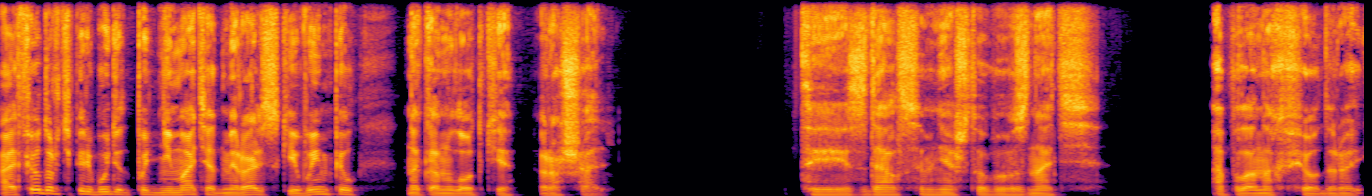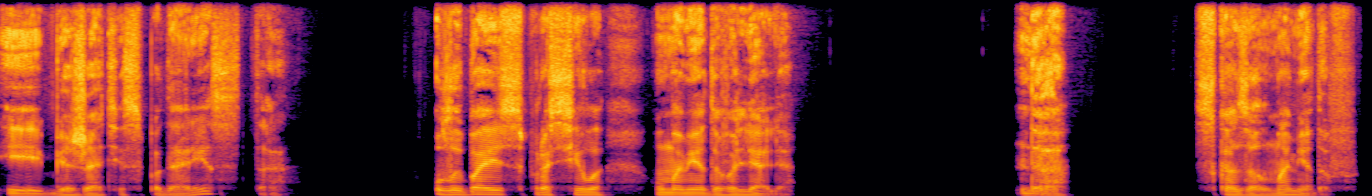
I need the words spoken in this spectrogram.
а Федор теперь будет поднимать адмиральский вымпел на конлодке «Рошаль». «Ты сдался мне, чтобы узнать о планах Федора и бежать из-под ареста?» Улыбаясь, спросила у Мамедова Ляля. «Да», — сказал Мамедов.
